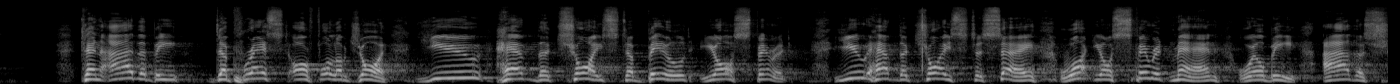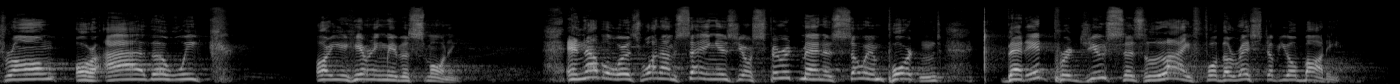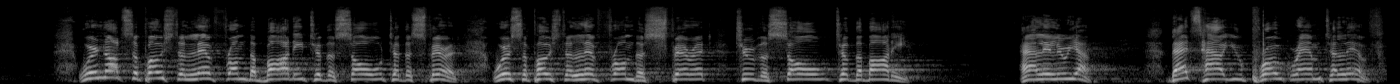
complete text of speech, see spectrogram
can either be depressed or full of joy. You have the choice to build your spirit. You have the choice to say what your spirit man will be either strong or either weak. Are you hearing me this morning? In other words, what I'm saying is your spirit man is so important that it produces life for the rest of your body. We're not supposed to live from the body to the soul to the spirit. We're supposed to live from the spirit to the soul to the body. Hallelujah. That's how you program to live.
